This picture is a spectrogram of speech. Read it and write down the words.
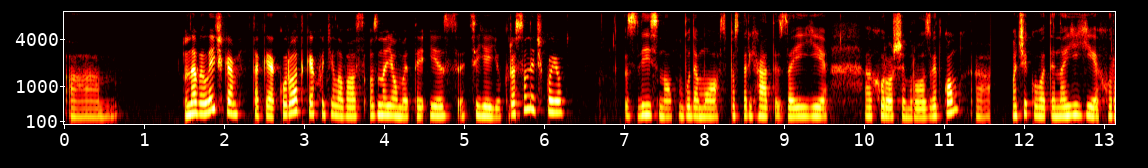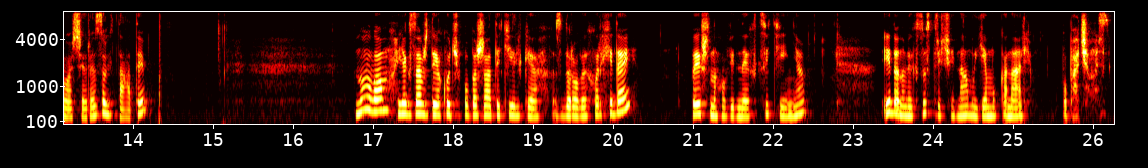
а, невеличке, таке коротке. Хотіла вас ознайомити із цією красунечкою. Звісно, будемо спостерігати за її е, хорошим розвитком, е, очікувати на її хороші результати. Ну, а вам, як завжди, я хочу побажати тільки здорових орхідей, пишного від них цвітіння. І до нових зустрічей на моєму каналі. Побачимось!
